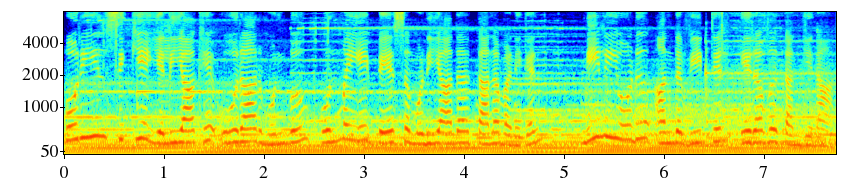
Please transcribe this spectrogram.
பொறியில் சிக்கிய எலியாக ஊரார் முன்பு உண்மையை பேச முடியாத தனவணிகன் நீலியோடு அந்த வீட்டில் இரவு தங்கினான்.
